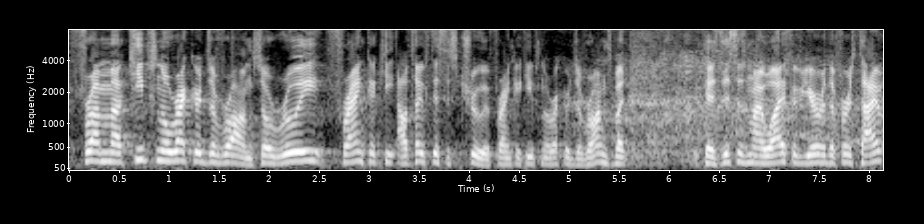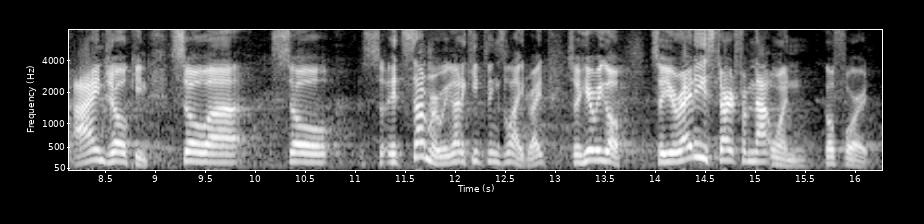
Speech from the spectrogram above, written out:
from uh, keeps no records of wrong. So Rui Franca. Keep, I'll tell you if this is true. If Franca keeps no records of wrongs, but because this is my wife. If you're ever the first time, I ain't joking. So uh, so so it's summer. We got to keep things light, right? So here we go. So you ready? Start from that one. Go for it.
